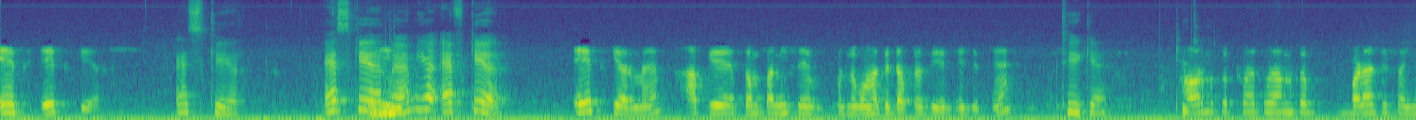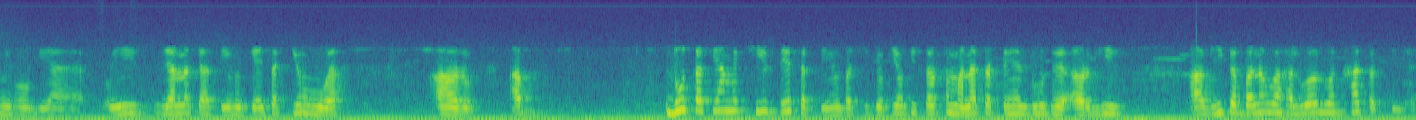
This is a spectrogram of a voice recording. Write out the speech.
एप एप care S care S care ma'am या एफ़ केयर एप केयर मैम आपके कंपनी से मतलब वहाँ के डॉक्टर दे भेजे थे। ठीक है। ठीक। और मतलब थोड़ा थोड़ा मतलब बड़ा जैसा ही हो गया है। वही जानना चाहती हूँ कि ऐसा क्यों हुआ। और अब दूध का क्या मैं खीर दे सकती हूँ बच्ची? को क्योंकि सर तो मना करते हैं दूध है और घी। और घी का बना हुआ हलवा उलवा खा सकती है।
